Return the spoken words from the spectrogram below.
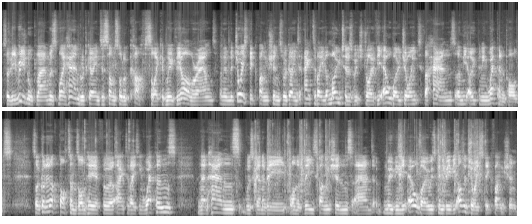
So the original plan was my hand would go into some sort of cuff so I could move the arm around and then the joystick functions were going to activate the motors which drive the elbow joint, the hands and the opening weapon pods. So I've got enough buttons on here for activating weapons and then hands was going to be one of these functions and moving the elbow is going to be the other joystick function.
